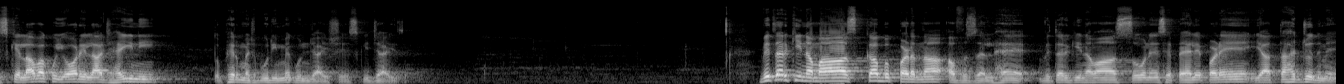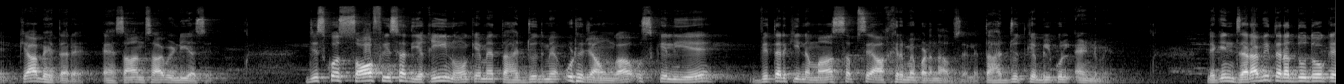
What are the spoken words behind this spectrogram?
اس کے علاوہ کوئی اور علاج ہے ہی نہیں تو پھر مجبوری میں گنجائش ہے اس کی جائز ہے وطر کی نماز کب پڑھنا افضل ہے وطر کی نماز سونے سے پہلے پڑھیں یا تحجد میں کیا بہتر ہے احسان صاحب انڈیا سے جس کو سو فیصد یقین ہو کہ میں تہجد میں اٹھ جاؤں گا اس کے لیے وطر کی نماز سب سے آخر میں پڑھنا افضل ہے تحجد کے بالکل اینڈ میں لیکن ذرا بھی تردد ہو کہ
